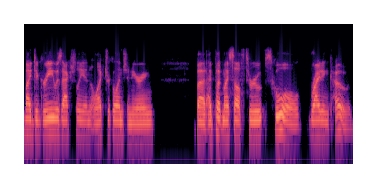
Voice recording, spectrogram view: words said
My degree was actually in electrical engineering but i put myself through school writing code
